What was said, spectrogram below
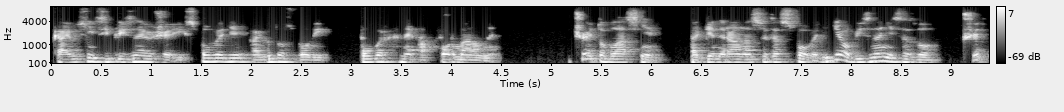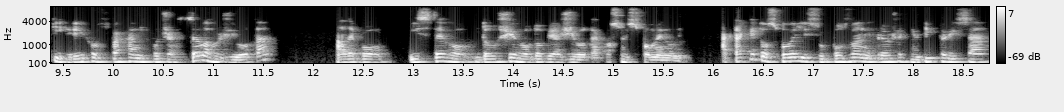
kajúcnici priznajú, že ich spovede a ľudosť boli povrchné a formálne. Čo je to vlastne tá generálna sveta spoveď? Ide o vyznanie sa zo všetkých hriechov spáchaných počas celého života alebo istého dlhšieho obdobia života, ako sme spomenuli. A takéto spovedi sú pozvaní pre všetkým tí, ktorí sa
